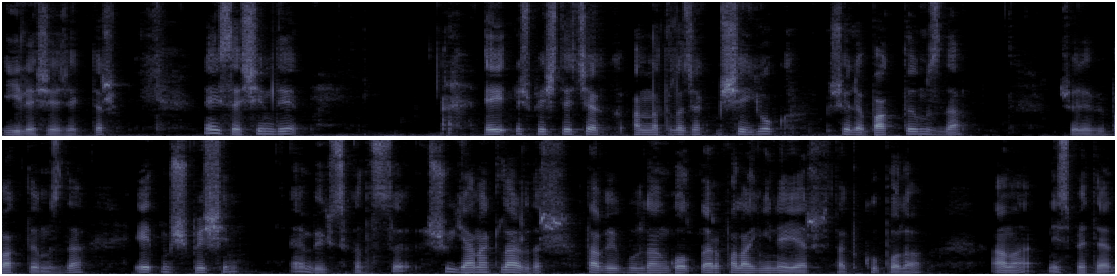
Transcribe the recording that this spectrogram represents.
iyileşecektir. Neyse şimdi E75'te çok anlatılacak bir şey yok. Şöyle baktığımızda şöyle bir baktığımızda 75'in en büyük sıkıntısı şu yanaklardır. Tabi buradan goldları falan yine yer. Tabi kupola. Ama nispeten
